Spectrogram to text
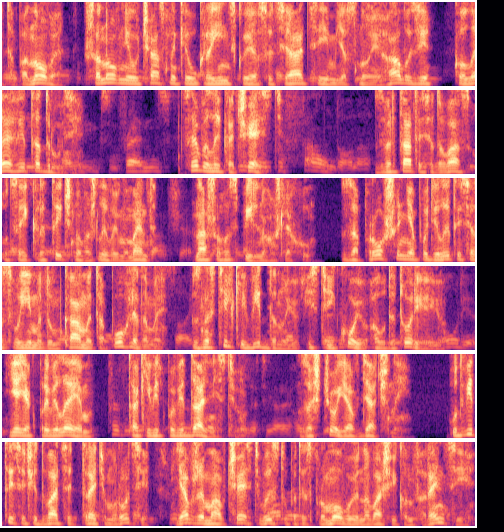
та панове, шановні учасники Української асоціації м'ясної галузі, колеги та друзі, це велика честь звертатися до вас у цей критично важливий момент нашого спільного шляху. Запрошення поділитися своїми думками та поглядами з настільки відданою і стійкою аудиторією є як привілеєм, так і відповідальністю, за що я вдячний. У 2023 році я вже мав честь виступити з промовою на вашій конференції,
